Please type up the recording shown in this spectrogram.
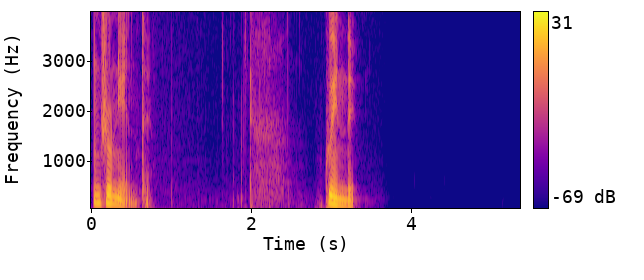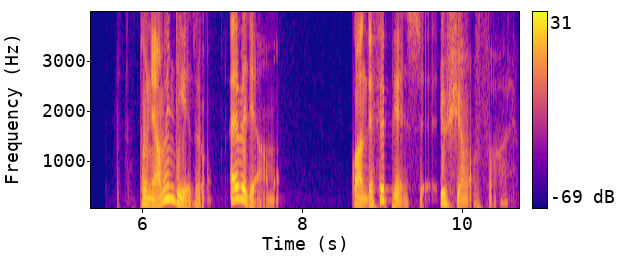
non c'ho niente. Quindi torniamo indietro e vediamo quanti fps riusciamo a fare.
